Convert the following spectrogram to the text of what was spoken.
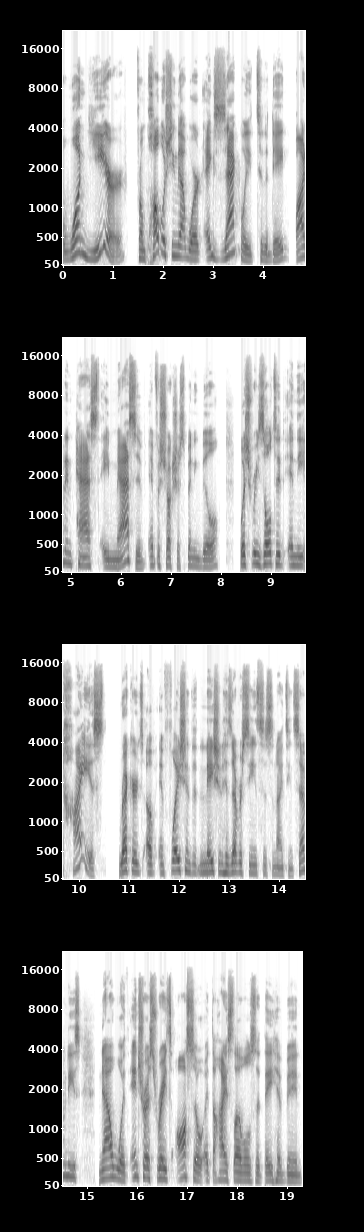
one year from publishing that word exactly to the date, Biden passed a massive infrastructure spending bill, which resulted in the highest records of inflation that the nation has ever seen since the 1970s. Now, with interest rates also at the highest levels that they have been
